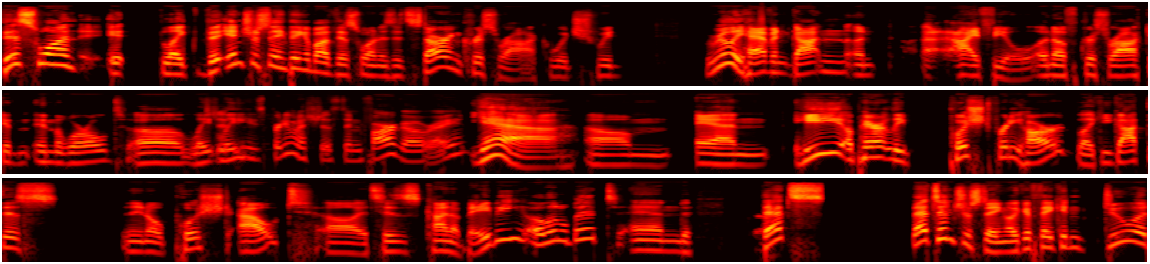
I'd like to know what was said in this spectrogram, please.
This one, it like the interesting thing about this one is it's starring Chris Rock, which we really haven't gotten. An, I I feel enough Chris Rock in in the world uh lately. He's pretty much just in Fargo, right? Yeah. Um and he apparently pushed pretty hard. Like he got this you know pushed out. Uh it's his kind of baby a little bit and that's that's interesting. Like if they can do a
